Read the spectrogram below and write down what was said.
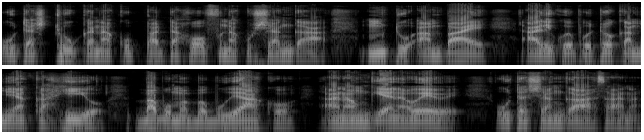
utashtuka na kupata hofu na kushangaa mtu ambaye alikuwepo toka miaka hiyo babu mababu yako anaongea na wewe utashangaa sana.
